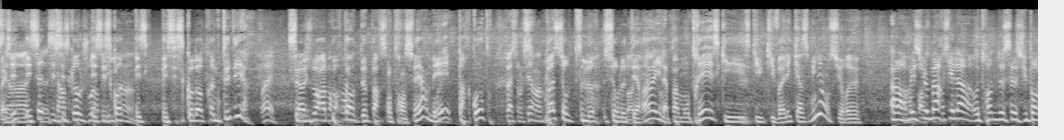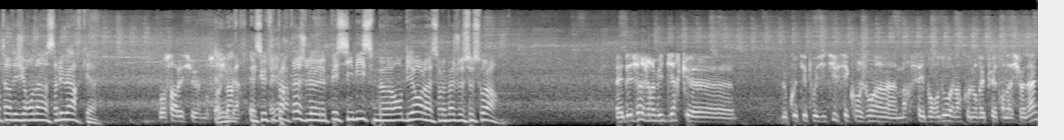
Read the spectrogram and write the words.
Bah, un- mais c'est- ce qu'on ce ce est en train de te dire. Ouais. C'est un joueur important de par son transfert, mais par contre, Pas sur le terrain. pas sur le, sur le Bon, terrain, il n'a pas montré ce qui, ce qui, qui valait 15 millions sur eux. Alors, Par messieurs, Marc est là, au 32-16, supporter des Girondins. Salut Marc. Bonsoir messieurs. Bonsoir. Est-ce que tu Salut, partages le, le pessimisme ambiant là sur le match de ce soir Euh, déjà, j'ai envie de dire que le côté positif, c'est qu'on joue à Marseille-Bordeaux alors qu'on aurait pu être en national.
